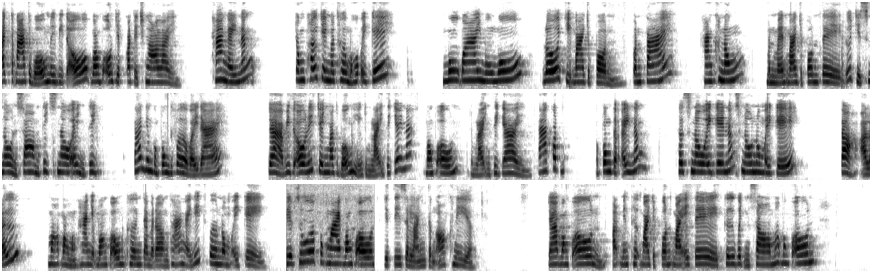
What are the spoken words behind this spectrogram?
កាច់ក្បាលដំបូងនៃវីដេអូបងប្អូនជាគាត់តែឆ្ងល់ហើយថាថ្ងៃហ្នឹងចុងភៅចេញមកធ្វើម្ហូបអីគេមូបាយមូមូដូចជាបាយជប៉ុនប៉ុន្តែខាងក្នុងមិនមែនបាយជប៉ុនទេដូចជា snow អន្សមបន្តិច snow អីបន្តិចតែយើងកំពុងធ្វើអ្វីដែរចាវីដេអូនេះចេញមកដំបូងរៀងចម្លែកបន្តិចឯណាបងប្អូនចម្លែកបន្តិចហើយតាគាត់កំពុងតែអីហ្នឹងធ្វើ snow អីគេហ្នឹង snow នំអីគេតោះឥឡូវ មកបងបង្ហាញឲ្យបងប្អូនឃើញតែម្ដងថាថ្ងៃនេះធ្វើនំអីគេជម្រាបសួរពុកម៉ែបងប្អូនជាទីស្រឡាញ់ទាំងអស់គ្នា ចាបងប្អូនអត់មានធ្វើបាយជប៉ុនបាយអីទេ គឺវិចអន្សមបងប្អូន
